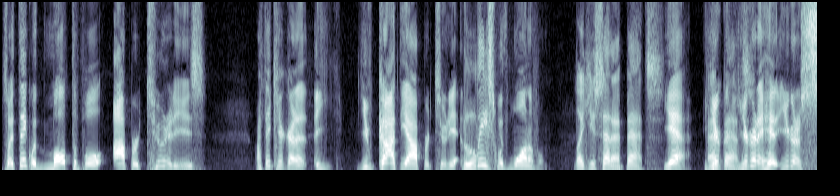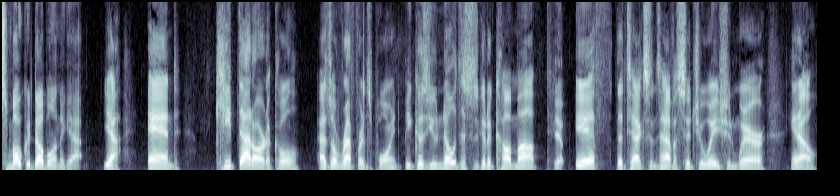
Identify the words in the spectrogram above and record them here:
So I think with multiple opportunities, I think you're going to, you've got the opportunity, at least with one of them. Like you said, at bats. Yeah. At You're, bats. you're going to hit, you're going to smoke a double in the gap. Yeah. And keep that article as a reference point because you know this is going to come up Yep. if the Texans have a situation where, you know,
